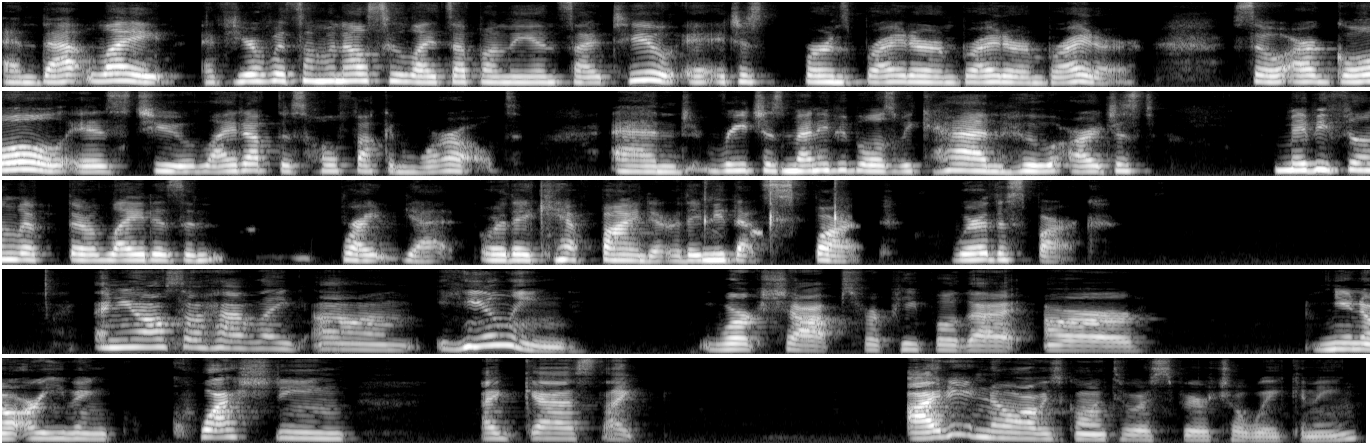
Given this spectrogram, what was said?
And that light, if you're with someone else who lights up on the inside too, it, it just burns brighter and brighter and brighter. So our goal is to light up this whole fucking world and reach as many people as we can who are just maybe feeling that their light isn't bright yet or they can't find it or they need that spark. We're the spark. And you also have like um, healing workshops for people that are, you know, are even questioning, I guess, like, I didn't know I was going through a spiritual awakening.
